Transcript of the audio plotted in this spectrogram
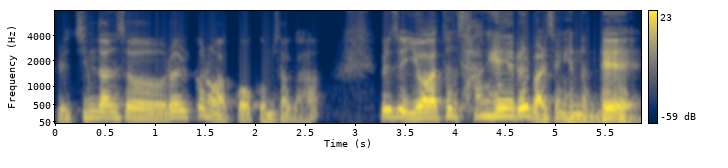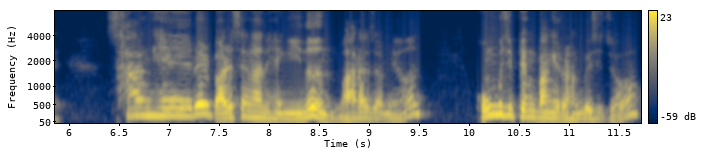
그래서 진단서를 끊어왔고 검사가 그래서 이와 같은 상해를 발생했는데 상해를 발생한 행위는 말하자면 공무집행 방해를 한 것이죠.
